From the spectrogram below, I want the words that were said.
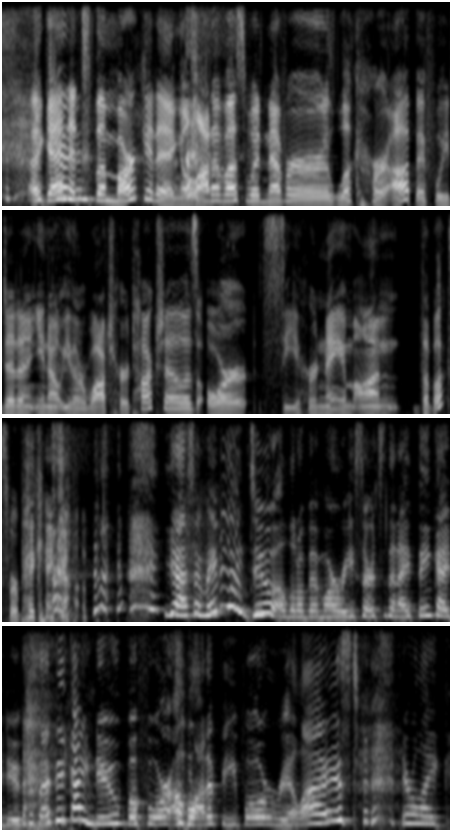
Again, and- it's the marketing. A lot of us would never look her up if we didn't, you know, either watch her talk shows or see her name on the books we're picking up. yeah, so maybe I do a little bit more research than I think I do because I think I knew before a lot of people realized. They were like,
